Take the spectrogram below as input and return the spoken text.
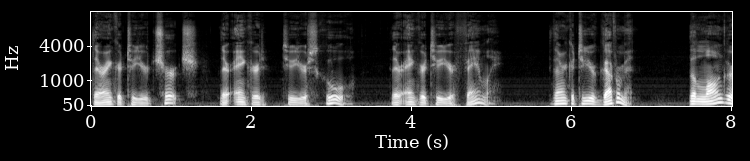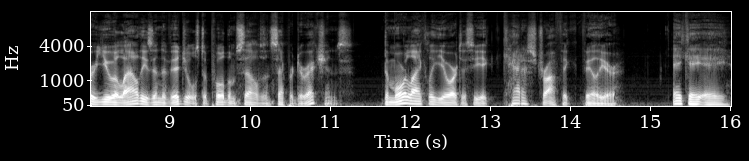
They're anchored to your church. They're anchored to your school. They're anchored to your family. They're anchored to your government. The longer you allow these individuals to pull themselves in separate directions, the more likely you are to see a catastrophic failure, aka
